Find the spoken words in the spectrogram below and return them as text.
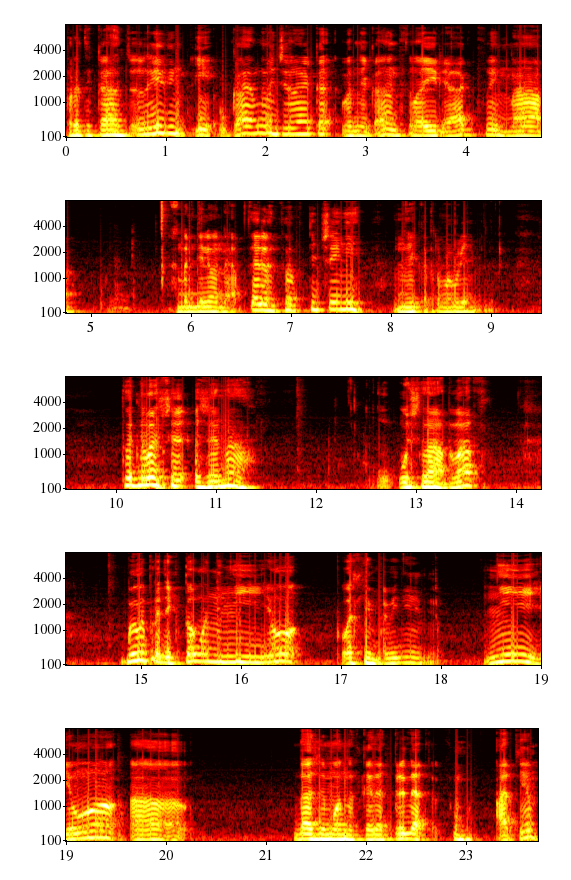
протекать жизнь, и у каждого человека возникают свои реакции на определенные обстоятельства в течение некоторого времени. Тут ваша жена ушла от вас, было продиктовано не ее плохим поведением, не ее, а, даже можно сказать, предательством, а тем,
